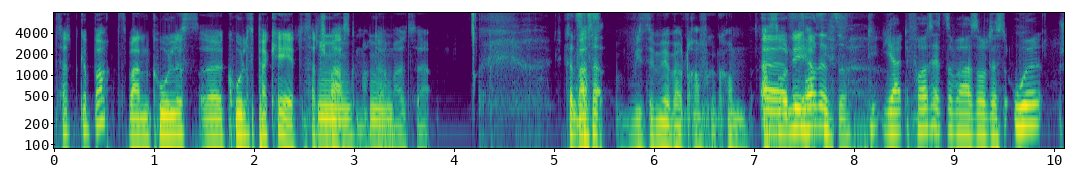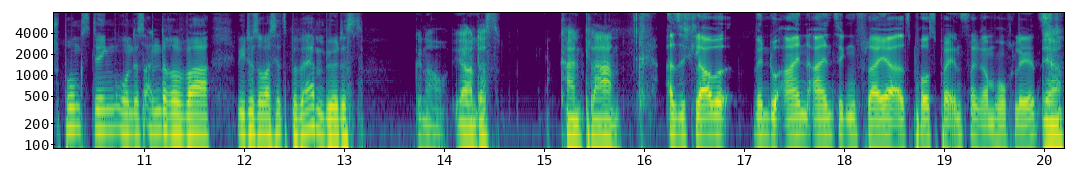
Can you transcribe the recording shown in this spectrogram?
es hat gebockt, es war ein cooles, äh, cooles Paket, es hat Spaß gemacht damals, ja. Was, wie sind wir überhaupt drauf gekommen? Äh, Achso, nee, Vorsätze. Die, ja, die Vorsätze war so das Ursprungsding und das andere war, wie du sowas jetzt bewerben würdest. genau, ja, und das, kein Plan. Also ich glaube, wenn du einen einzigen Flyer als Post bei Instagram hochlädst, Ja.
